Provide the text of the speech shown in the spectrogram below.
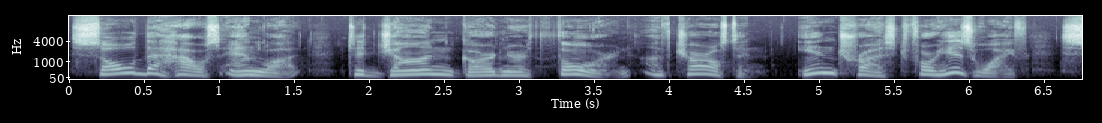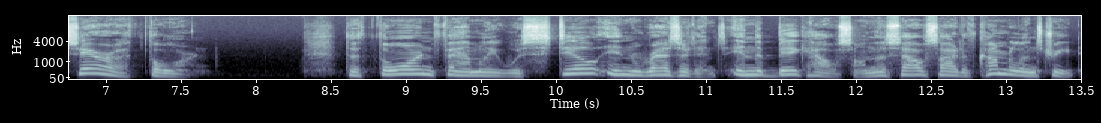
sold the house and lot to John Gardner Thorne of Charleston in trust for his wife, Sarah Thorne. The Thorne family was still in residence in the big house on the south side of Cumberland Street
